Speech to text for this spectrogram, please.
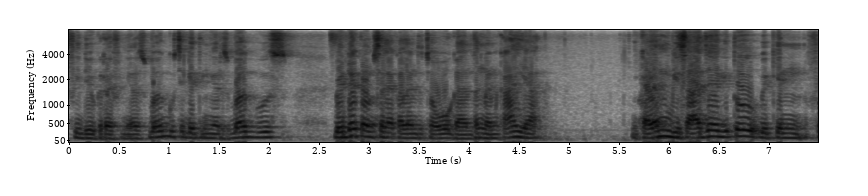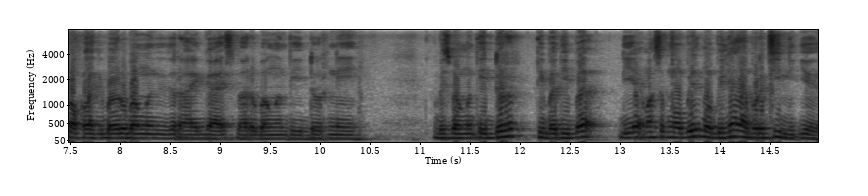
videografinya harus bagus editingnya harus bagus beda kalau misalnya kalian tuh cowok ganteng dan kaya. Ya, kalian bisa aja gitu bikin vlog lagi baru bangun tidur hai guys baru bangun tidur nih. Habis bangun tidur tiba-tiba dia masuk mobil mobilnya Lamborghini. Ya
